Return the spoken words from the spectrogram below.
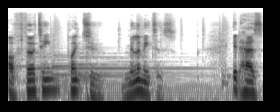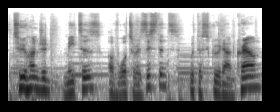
of 13.2 millimeters. It has 200 meters of water resistance with a screw down crown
